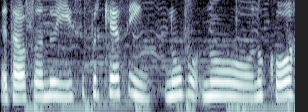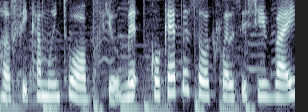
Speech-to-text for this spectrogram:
Eu tava falando isso porque, assim, no, no, no Corra fica muito óbvio. Me- qualquer pessoa que for assistir vai,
